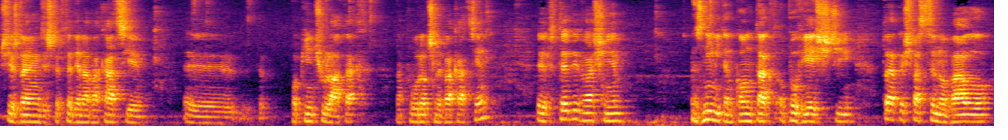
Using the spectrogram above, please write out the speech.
przyjeżdżając jeszcze wtedy na wakacje y, po pięciu latach, na półroczne wakacje. Y, Wtedy właśnie z nimi ten kontakt, opowieści, to jakoś fascynowało.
